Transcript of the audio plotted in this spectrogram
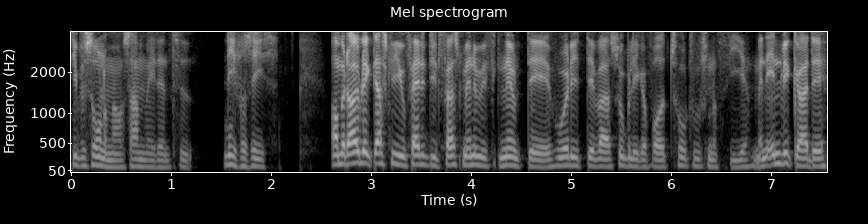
de personer, man var sammen med i den tid. Lige præcis. Om et øjeblik, der skal vi jo fat i dit første minde, vi fik nævnt det hurtigt. Det var Superliga for 2004. Men inden vi gør det,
